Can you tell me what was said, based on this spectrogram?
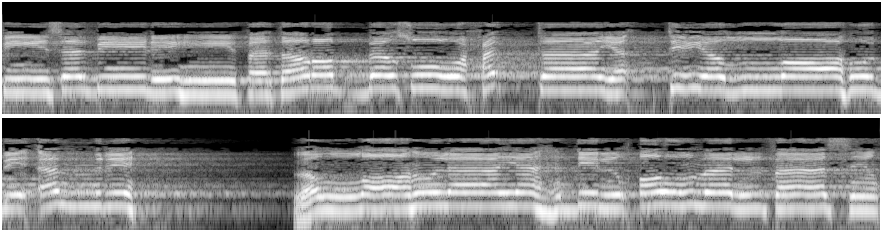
في سبيله فتربصوا حتى يأتي الله بأمره. والله لا يهدي القوم الفاسقين.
